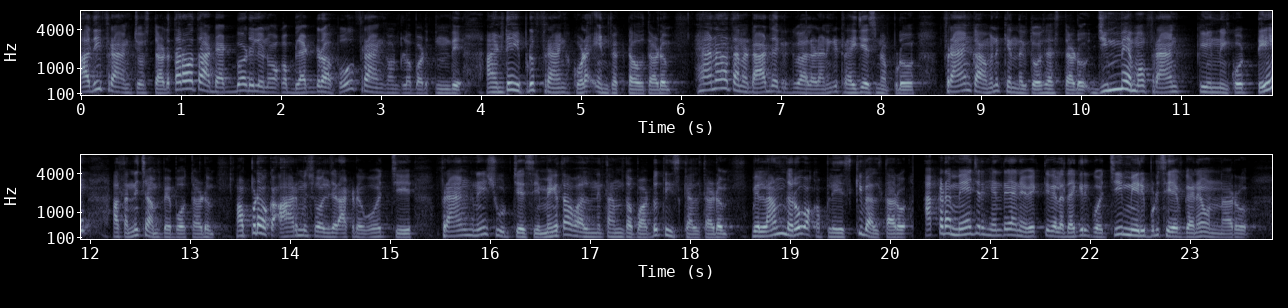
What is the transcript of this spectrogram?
అది ఫ్రాంక్ చూస్తాడు. తర్వాత ఆ డెడ్ బాడీలోని ఒక బ్లడ్ డ్రాప్ ఫ్రాంక్ అంట్లో పడుతుంది. అంటే ఇప్పుడు ఫ్రాంక్ కూడా ఇన్ఫెక్ట్ అవుతాడు. హేనా తన డాడ్ దగ్గరికి వెళ్ళడానికి ట్రై చేసినప్పుడు ఫ్రాంక్ ఆమెను కిందకి తోసేస్తాడు. జిమ్ ఏమో ఫ్రాంక్ని కొట్టి అతన్ని చంపేపోతాడు. అప్పుడే ఒక ఆర్మీ సోల్జర్ అక్కడికి వచ్చి ఫ్రాంక్ని షూట్ చేసి మిగతా వాళ్ళని తనతో పాటు తీసుకెళ్తాడు. వీళ్ళందరూ ఒక ప్లేస్కి వెళ్తారు. అక్కడ మేజర్ హెన్రీ అనే వ్యక్తి వీళ్ళ దగ్గరికి వచ్చి మీరు ఇప్పుడు సేఫ్గానే ఉన్నారు.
